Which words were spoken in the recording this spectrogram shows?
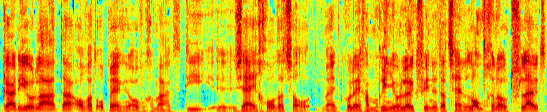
Guardiola daar al wat opmerkingen over gemaakt. Die zei, goh, dat zal mijn collega Mourinho leuk vinden, dat zijn landgenoot fluit.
